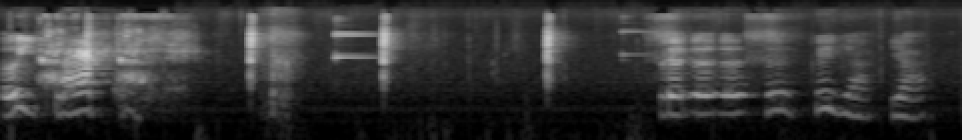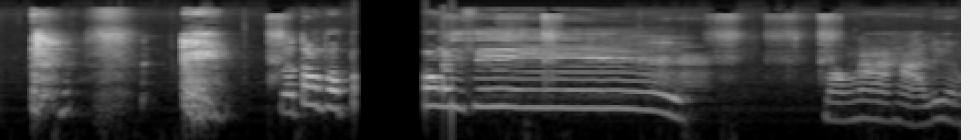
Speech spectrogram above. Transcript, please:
เอ้ยแลกเออเออเออเออเฮ้ยอย่าอย่าเราต้องปก ป้องเลยสิ มองหน้าหาเรื่อง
